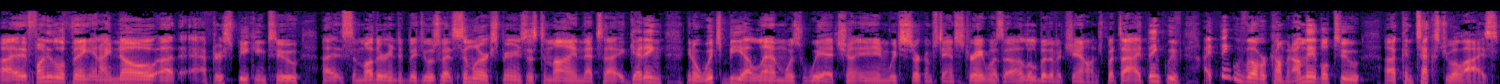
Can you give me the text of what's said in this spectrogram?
uh, funny little thing, and I know uh, after speaking to uh, some other individuals who had similar experiences to mine that uh, getting you know which BLM was which uh, in which circumstance straight was a, a little bit of a challenge. But I think we've I think we've overcome it. I'm able to uh, contextualize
